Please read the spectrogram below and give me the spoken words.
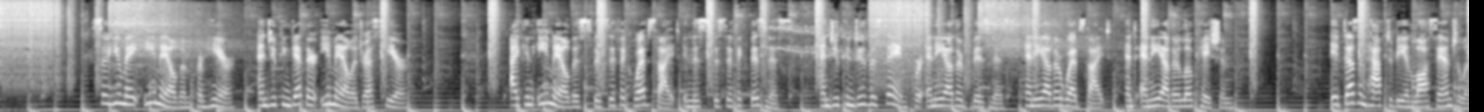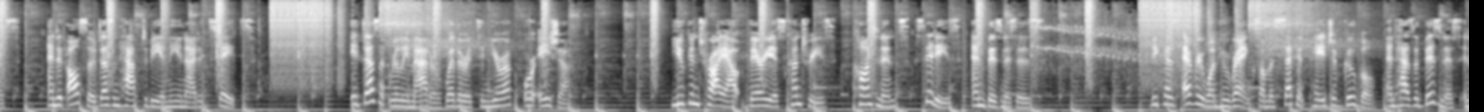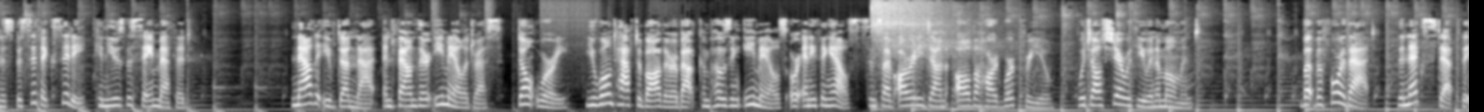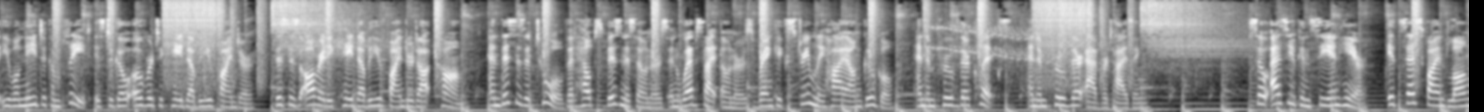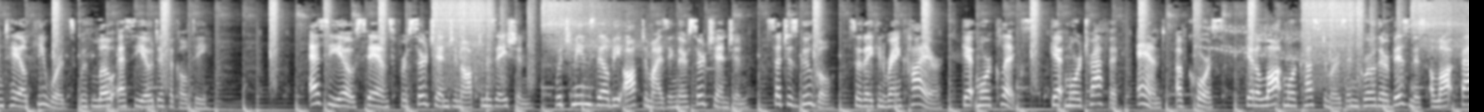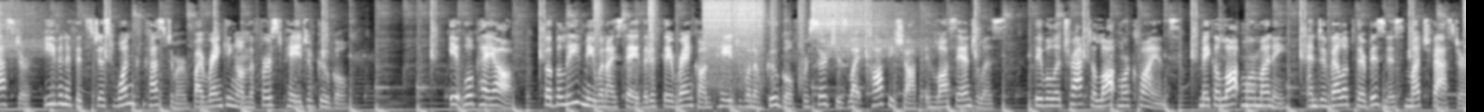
So you may email them from here, and you can get their email address here. I can email this specific website in this specific business, and you can do the same for any other business, any other website, and any other location. It doesn't have to be in Los Angeles, and it also doesn't have to be in the United States. It doesn't really matter whether it's in Europe or Asia. You can try out various countries, continents, cities, and businesses. Because everyone who ranks on the second page of Google and has a business in a specific city can use the same method. Now that you've done that and found their email address, don't worry, you won't have to bother about composing emails or anything else since I've already done all the hard work for you, which I'll share with you in a moment. But before that, the next step that you will need to complete is to go over to KW Finder. This is already kwfinder.com, and this is a tool that helps business owners and website owners rank extremely high on Google and improve their clicks and improve their advertising. So as you can see in here, it says find long tail keywords with low SEO difficulty. SEO stands for search engine optimization, which means they'll be optimizing their search engine, such as Google, so they can rank higher, get more clicks, get more traffic, and, of course, get a lot more customers and grow their business a lot faster, even if it's just one customer by ranking on the first page of Google. It will pay off, but believe me when I say that if they rank on page 1 of Google for searches like coffee shop in Los Angeles, they will attract a lot more clients, make a lot more money, and develop their business much faster.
